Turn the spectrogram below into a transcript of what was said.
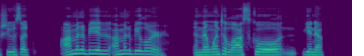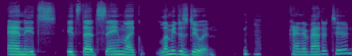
she was like, I'm going to be an, I'm going to be a lawyer. And then went to law school, you know, and it's it's that same like let me just do it kind of attitude.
